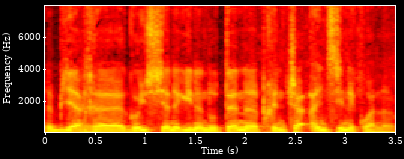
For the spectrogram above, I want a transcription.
Bihar goizian eginen duten prentsa haintzinekoan.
